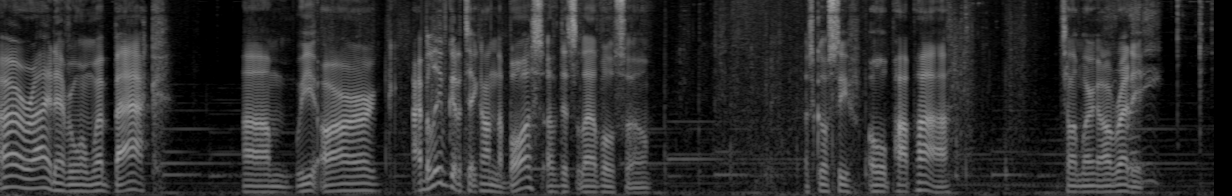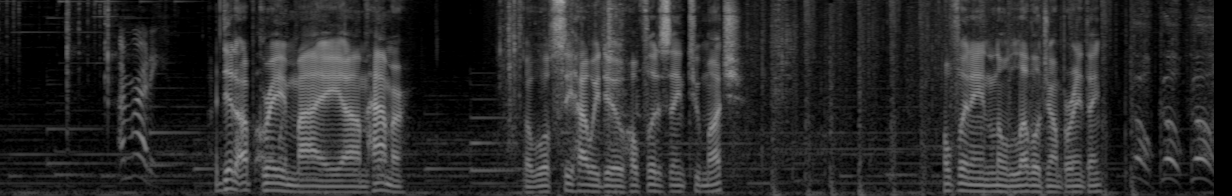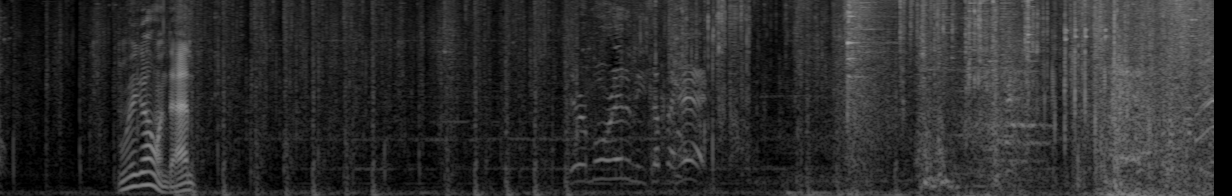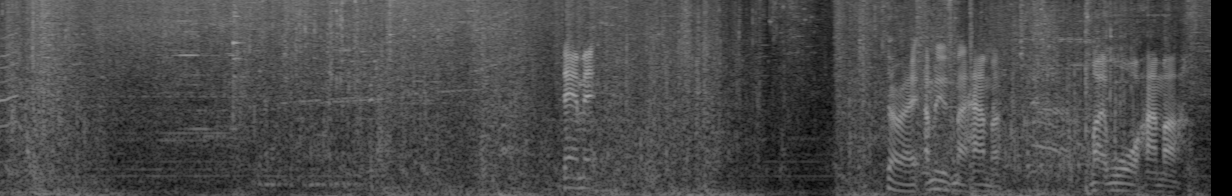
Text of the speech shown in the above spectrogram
All right, everyone, we're back. Um, we are, I believe, gonna take on the boss of this level. So let's go see old Papa. Tell him we're all ready. I'm ready. I did upgrade my um, hammer, so we'll see how we do. Hopefully, this ain't too much. Hopefully, it ain't no level jump or anything. Go, go, go! Where are we going, Dad? Gonna use my hammer. My war hammer.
